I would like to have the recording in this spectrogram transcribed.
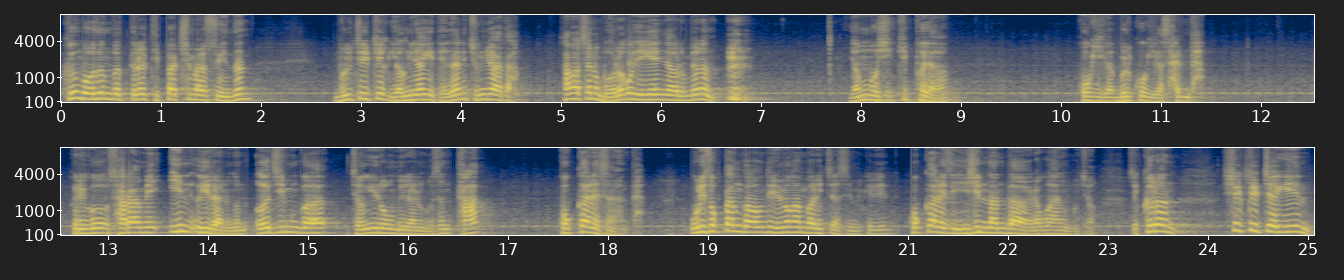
그 모든 것들을 뒷받침할 수 있는 물질적 역량이 대단히 중요하다. 사마천은 뭐라고 얘기했냐 그러면은 연못이 깊어야 고기가 물고기가 산다. 그리고 사람의 인의라는 건 어짐과 정의로움이라는 것은 다 곳간에서 난다. 우리 속담 가운데 유명한 말 있지 않습니까? 곳간에서 인심 난다라고 하는 거죠. 그런 실질적인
